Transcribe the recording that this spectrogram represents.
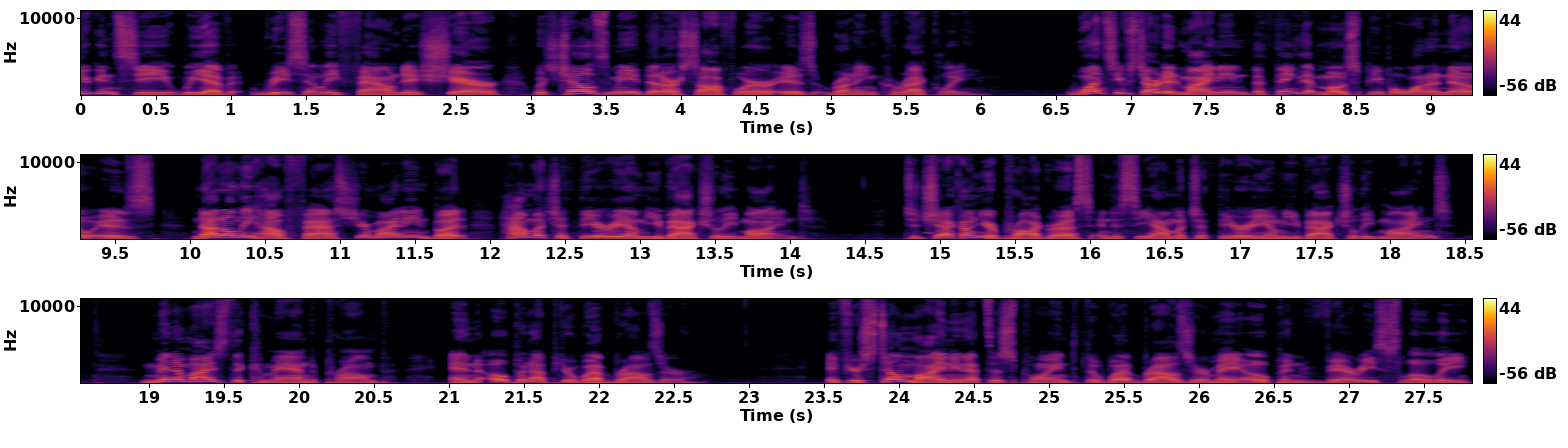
you can see, we have recently found a share, which tells me that our software is running correctly. Once you've started mining, the thing that most people want to know is not only how fast you're mining, but how much Ethereum you've actually mined. To check on your progress and to see how much Ethereum you've actually mined, minimize the command prompt and open up your web browser. If you're still mining at this point, the web browser may open very slowly,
